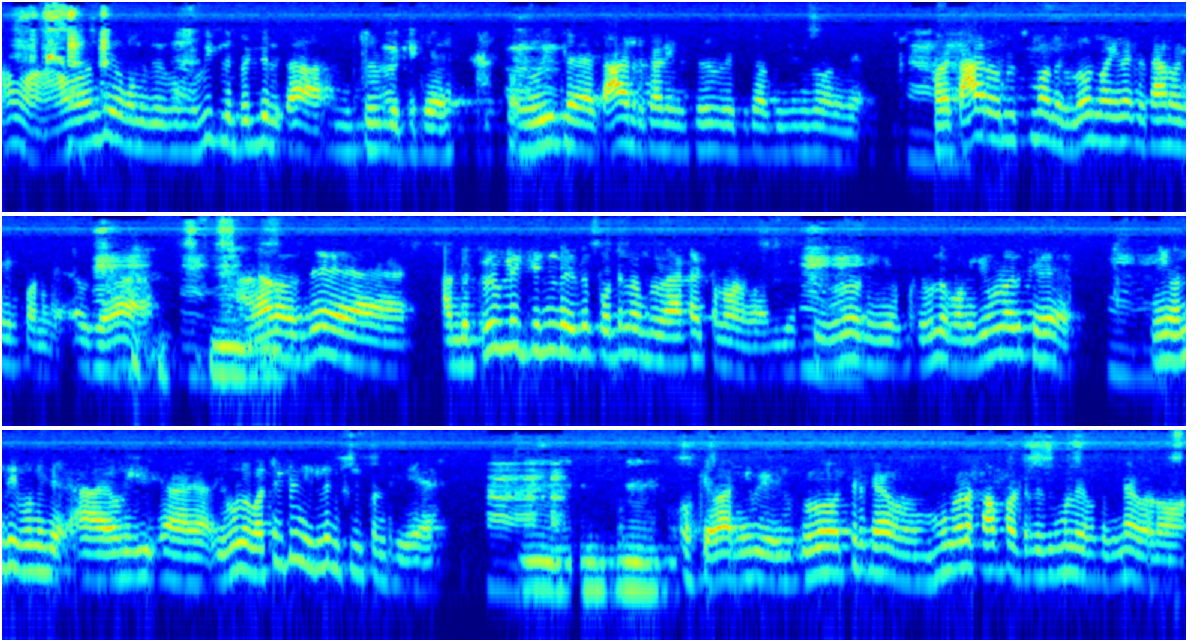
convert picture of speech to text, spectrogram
ஆமா அவன் வந்து உனக்கு உங்க வீட்டுல பெட் இருக்கா? நீ திரும்ப வச்சுட்டு உங்க வீட்டுல கார் இருக்கா? நீங்க திரும்ப வச்சுட்டு அப்படின்னு சொல்லுவானுங்க. அந்த கார் வந்து சும்மா அந்த லோன் வாங்கி கார் வாங்கிருப்பானுங்க ஓகேவா அதனால வந்து அந்த ப்ரிவிலேஜ் இது போட்டு நம்மள அட்டாக் பண்ணுவாங்க இவ்வளவு நீங்க இவ்வளவு உனக்கு இவ்வளவு இருக்கு. நீ வந்து இவனுக்கு இவ்வளவு வச்சுக்கிட்டு இல்லைன்னு ஃபீல் பண்றியே. ஓகேவா நீ இவ்வளவு வச்சிருக்க மூணு வேளை சாப்பாடு இதுக்கு மேல உனக்கு என்ன வேணும்?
